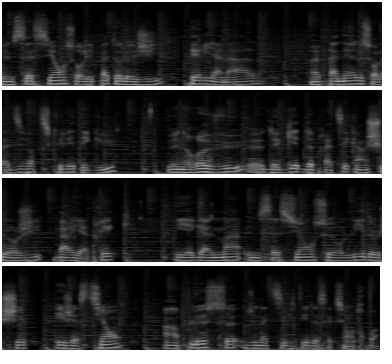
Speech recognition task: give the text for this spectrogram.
une session sur les pathologies périanales, un panel sur la diverticulite aiguë, une revue euh, de guide de pratique en chirurgie bariatrique et également une session sur leadership et gestion, en plus d'une activité de section 3.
